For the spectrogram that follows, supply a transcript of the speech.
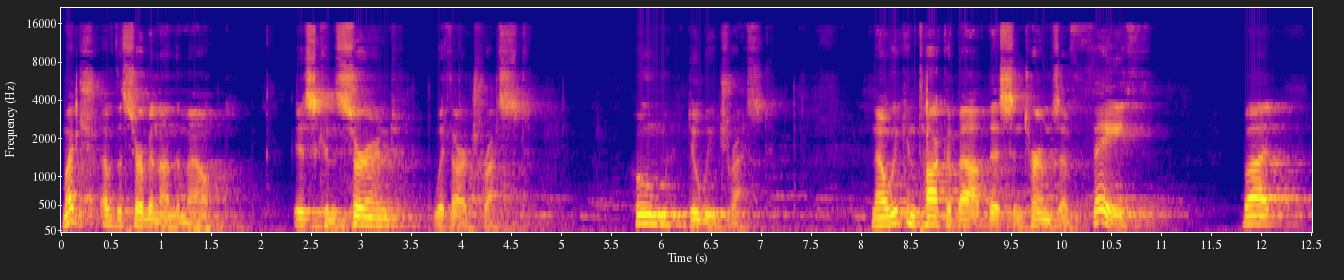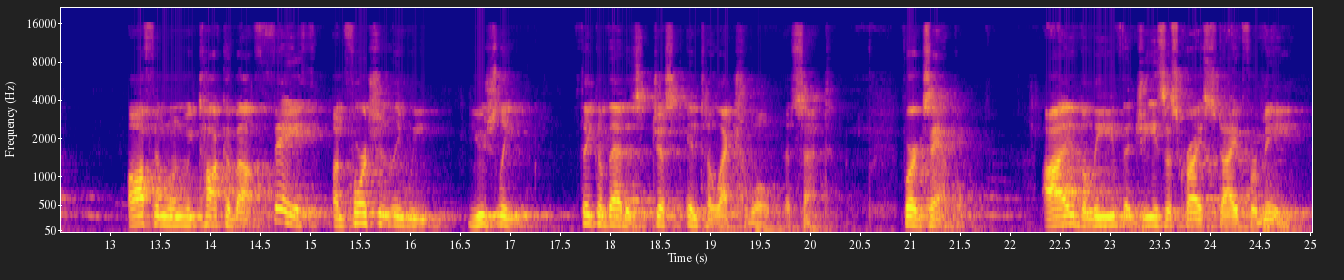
Much of the Sermon on the Mount is concerned with our trust. Whom do we trust? Now, we can talk about this in terms of faith, but often when we talk about faith, unfortunately, we usually think of that as just intellectual assent. For example, I believe that Jesus Christ died for me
